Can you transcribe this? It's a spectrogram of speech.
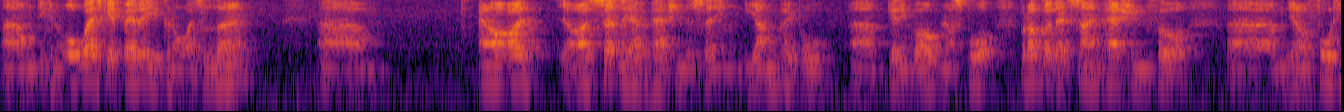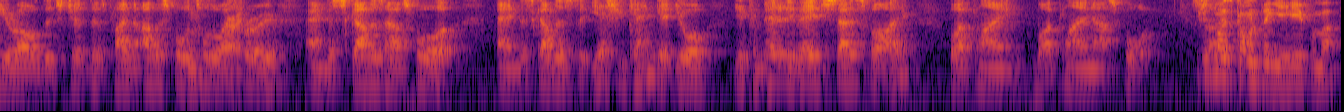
Um, you can always get better. You can always learn. Um, and I, I, I certainly have a passion to seeing young people um, get involved in our sport. But I've got that same passion for. Um, you know, a forty-year-old that's just, that's played other sports Mm, all the way right. through and discovers our sport and discovers that yes, you can get your your competitive edge satisfied by playing by playing our sport. Which is the most common thing you hear from a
